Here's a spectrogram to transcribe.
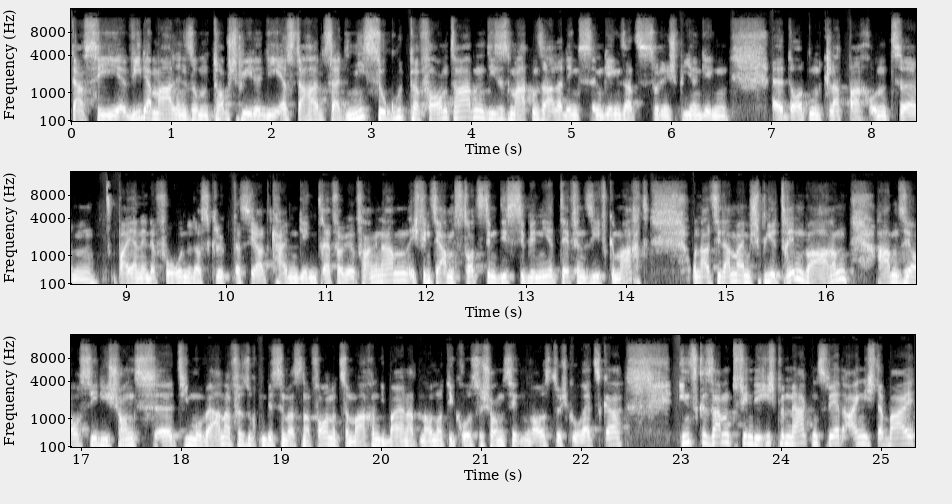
dass sie wieder mal in so einem Topspiel die erste Halbzeit nicht so gut performt haben. Dieses Mal hatten sie allerdings im Gegensatz zu den Spielen gegen äh, Dortmund, Gladbach und ähm, Bayern in der Vorrunde das Glück, dass sie halt keinen Gegentreffer gefangen haben. Ich finde, sie haben es trotzdem diszipliniert defensiv gemacht. Und als sie dann mal im Spiel drin waren, haben sie auch sie die Chance, äh, Timo Werner versucht ein bisschen was nach vorne zu machen. Die Bayern hatten auch noch die große Chance hinten raus durch Goretzka. Insgesamt finde ich bemerkenswert eigentlich dabei,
